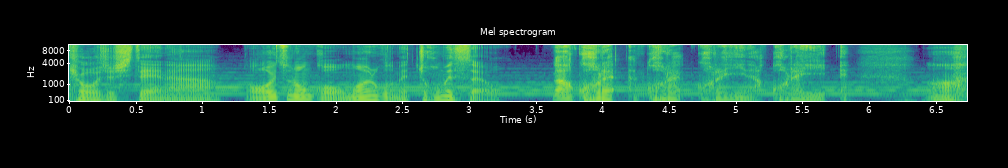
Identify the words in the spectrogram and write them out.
享受してえな。あいつなんかお前のことめっちゃ褒めてたよ。あ、これ、これ、これいいな、これいい。あ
